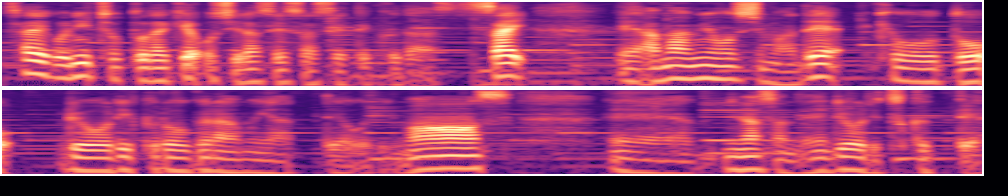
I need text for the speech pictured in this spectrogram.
最後にちょっとだけお知らせさせてください、えー、奄美大島で郷土料理プログラムやっております、えー、皆さんでね料理作って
